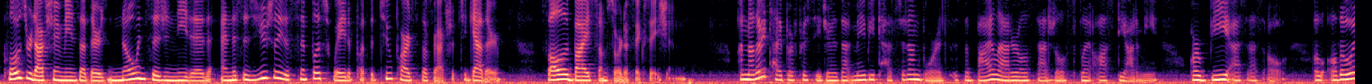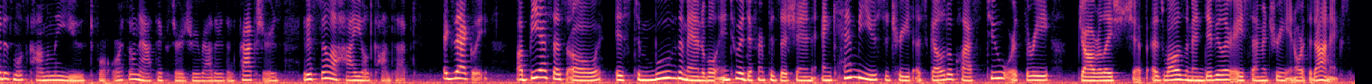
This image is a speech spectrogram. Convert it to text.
Closed reduction means that there is no incision needed, and this is usually the simplest way to put the two parts of the fracture together, followed by some sort of fixation. Another type of procedure that may be tested on boards is the bilateral sagittal split osteotomy, or BSSO. Although it is most commonly used for orthognathic surgery rather than fractures, it is still a high yield concept. Exactly. A BSSO is to move the mandible into a different position and can be used to treat a skeletal class 2 or 3 jaw relationship, as well as a mandibular asymmetry in orthodontics.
